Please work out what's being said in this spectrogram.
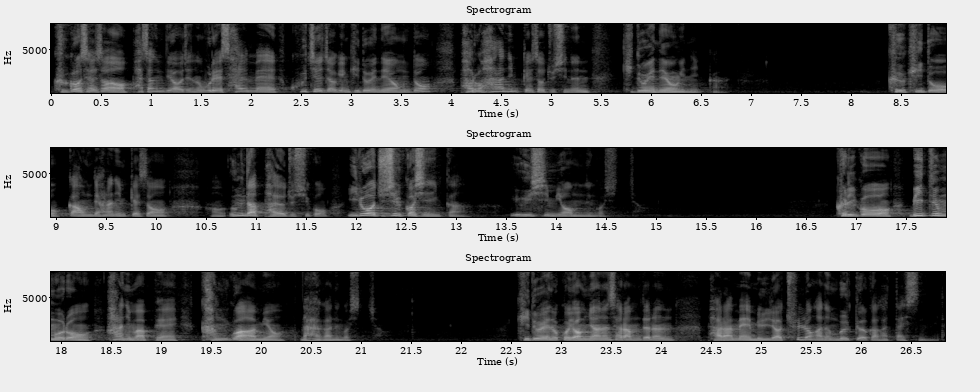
그것에서 파생되어지는 우리의 삶의 구체적인 기도의 내용도 바로 하나님께서 주시는 기도의 내용이니까 그 기도 가운데 하나님께서 어, 응답하여 주시고 이루어 주실 것이니까 의심이 없는 것이죠. 그리고 믿음으로 하나님 앞에 간구하며 나아가는 것이죠. 기도해 놓고 염려하는 사람들은 바람에 밀려 출렁하는 물결과 같다 했습니다.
